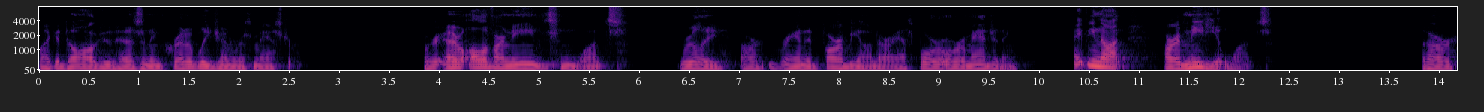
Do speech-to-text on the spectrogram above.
like a dog who has an incredibly generous master, where all of our needs and wants really are granted far beyond our ask for or imagining. Maybe not our immediate wants, but our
